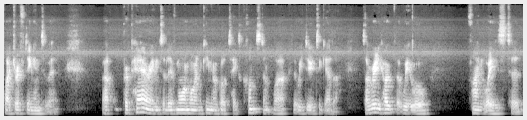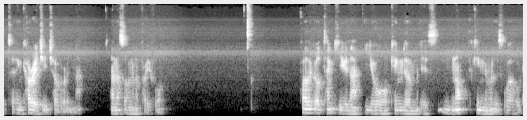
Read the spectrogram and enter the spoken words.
by drifting into it. But preparing to live more and more in the kingdom of God takes constant work that we do together. So I really hope that we will find ways to, to encourage each other in that. And that's what I'm going to pray for. Father God, thank you that your kingdom is not the kingdom of this world,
